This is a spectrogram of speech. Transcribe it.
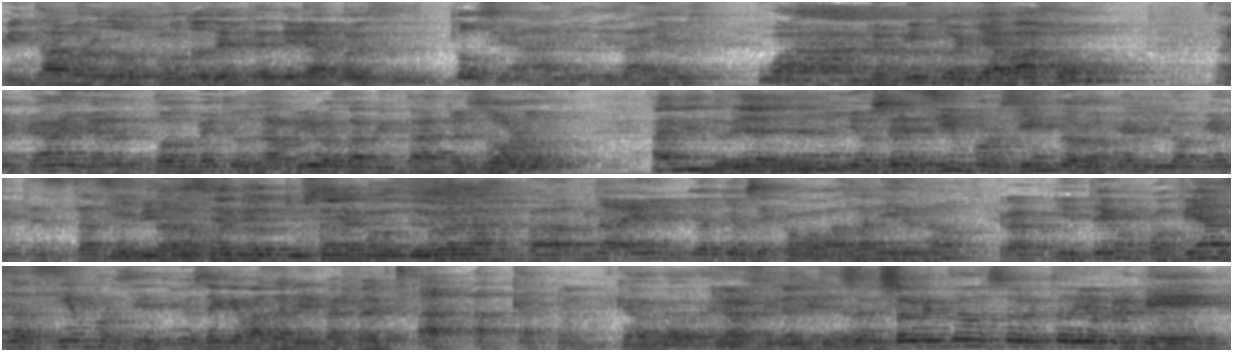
pintamos los dos juntos, él tendría pues 12 años, 10 años. ¡Wow! Yo pinto aquí abajo, acá y a dos metros arriba está pintando él solo. Ah, lindo, ya, ya. Y yo sé 100% lo que él, lo que él te está Lo que haciendo. está haciendo, tú sabes para dónde va. Para- no, él- yo, yo sé cómo va a salir, ¿no? Claro. Y tengo confianza 100%, yo sé que va a salir perfecto. Claro, claro, Claro. Sobre todo, sobre todo yo creo que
